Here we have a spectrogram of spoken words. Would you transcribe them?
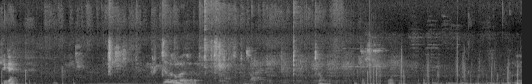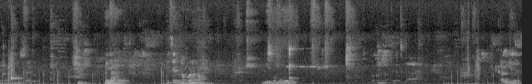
ठीक आहे एवढं कमी झालं. त्याच्यामुळे याचं लग्न पूर्ण काम आहे. वीस मिनिटं काल दिलं.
